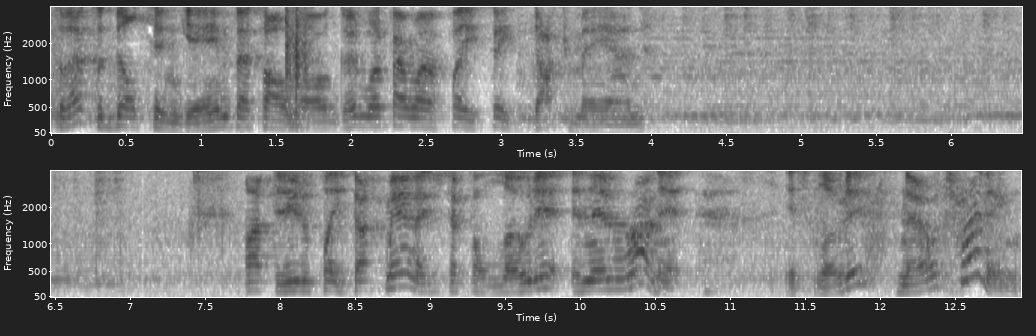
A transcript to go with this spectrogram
So that's the built-in games. That's all well and good. What if I want to play, say, Duckman? All I have to do to play Duckman, I just have to load it and then run it. It's loaded, now it's running.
